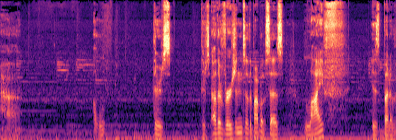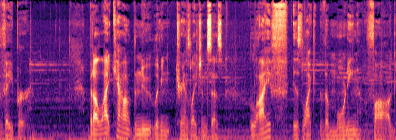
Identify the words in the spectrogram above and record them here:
uh, there's there's other versions of the Bible that says life is but a vapor. But I like how the New Living Translation says life is like the morning fog.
